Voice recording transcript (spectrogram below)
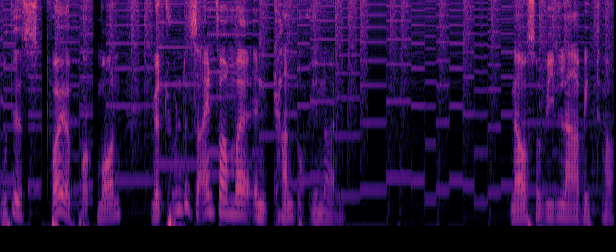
gutes Feuer-Pokémon. Wir tun das einfach mal in Kanto hinein. Genauso wie Labita.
